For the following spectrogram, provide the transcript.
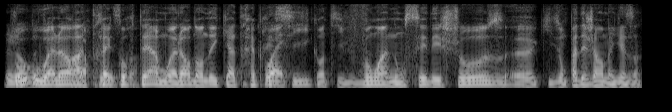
le genre. Ou, de ou truc alors à très court quoi. terme, ou alors dans des cas très précis, quand ils vont annoncer des choses euh, qu'ils n'ont pas déjà en magasin.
